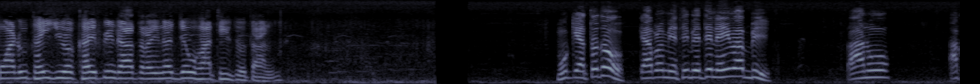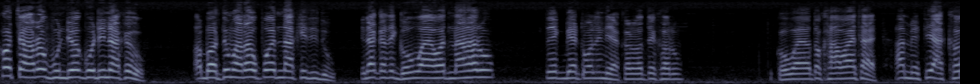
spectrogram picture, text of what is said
મોડું થઈ ગયું ખાઈ પીને રાત રહીને જ જવું હાથી તો તાન. હું કહેતો તો કે આપણે મેથી બેથી નહીં વાપી આનું આખો ચારો ભૂંડિયો ગોડી નાખ્યો. આ બધું મારા ઉપર જ નાખી દીધું. એના કરતા ઘઉં આવ્યા ના સારું તો એક બે ટોલી નીકળવા તે ખરું. ઘઉં આવ્યા તો ખાવાય થાય. આ મેથી આખો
